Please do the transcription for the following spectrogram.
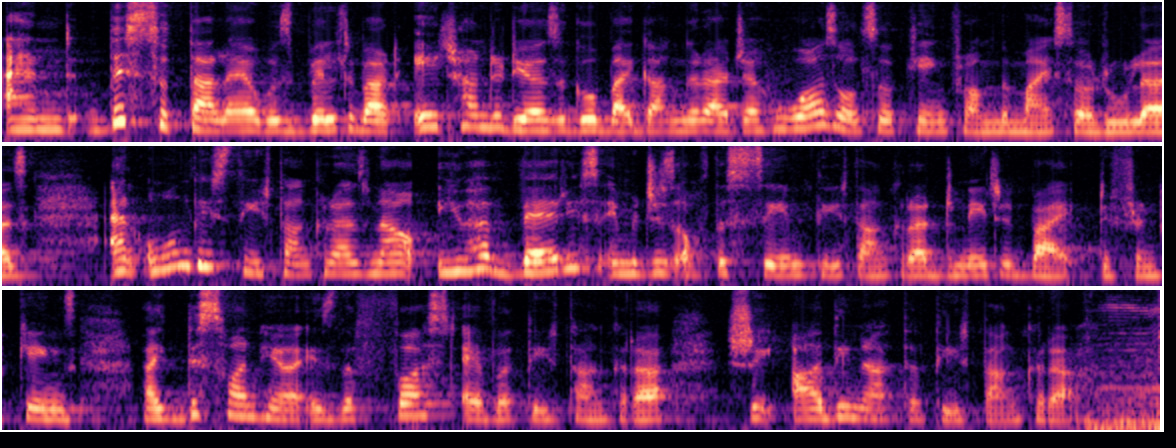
And this Suttalaya was built about 800 years ago by Gangaraja, who was also king from the Mysore rulers. And all these Tirthankaras, now you have various images of the same Tirthankara donated by different kings. Like this one here is the first ever Tirthankara, Sri Adinatha Tirthankara.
